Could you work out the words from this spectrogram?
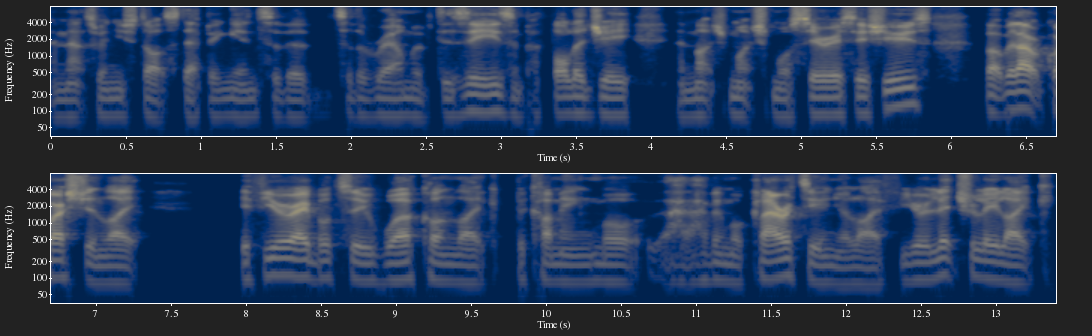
And that's when you start stepping into the to the realm of disease and pathology and much, much more serious issues. But without question, like if you're able to work on like becoming more having more clarity in your life you're literally like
